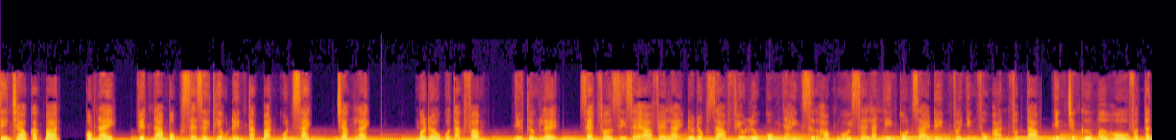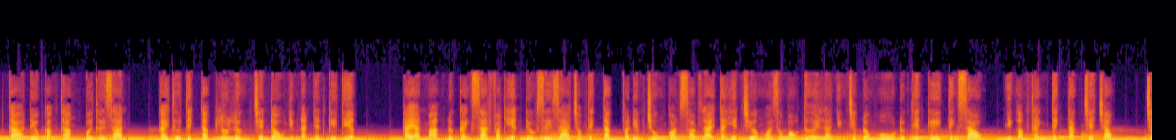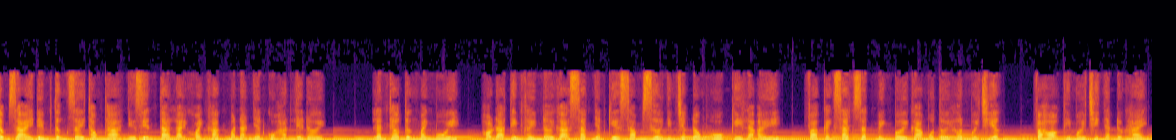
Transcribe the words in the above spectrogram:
Xin chào các bạn, hôm nay Việt Nam Book sẽ giới thiệu đến các bạn cuốn sách Trang lạnh. Mở đầu của tác phẩm, như thường lệ, ZFGZAV lại đưa độc giả phiêu lưu cùng nhà hình sự học ngồi xe lăn Lincoln dài đến với những vụ án phức tạp, những chứng cứ mơ hồ và tất cả đều căng thẳng bởi thời gian, cái thứ tích tắc lơ lửng trên đầu những nạn nhân kế tiếp. Hai án mạng được cảnh sát phát hiện đều xảy ra trong tích tắc và điểm chung còn sót lại tại hiện trường ngoài dấu máu tươi là những chiếc đồng hồ được thiết kế tinh xảo, những âm thanh tích tắc chết chóc, chậm rãi đếm từng giây thong thả như diễn tả lại khoảnh khắc mà nạn nhân của hắn lìa đời. Lần theo từng manh mối, họ đã tìm thấy nơi gã sát nhân kia sắm sửa những chiếc đồng hồ kỳ lạ ấy và cảnh sát giật mình bởi gã mua tới hơn 10 chiếc và họ thì mới chỉ nhặt được hai.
